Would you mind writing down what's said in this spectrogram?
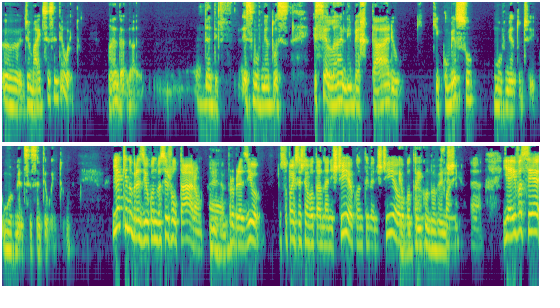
uh, de maio de 68. Né? Da, da, da, esse movimento, esse elan libertário que começou o movimento de, o movimento de 68. Né? E aqui no Brasil, quando vocês voltaram é, uhum. é, para o Brasil, suponho que vocês tenham votado na anistia, quando teve anistia? Eu ou votei quando houve anistia. É. E aí você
